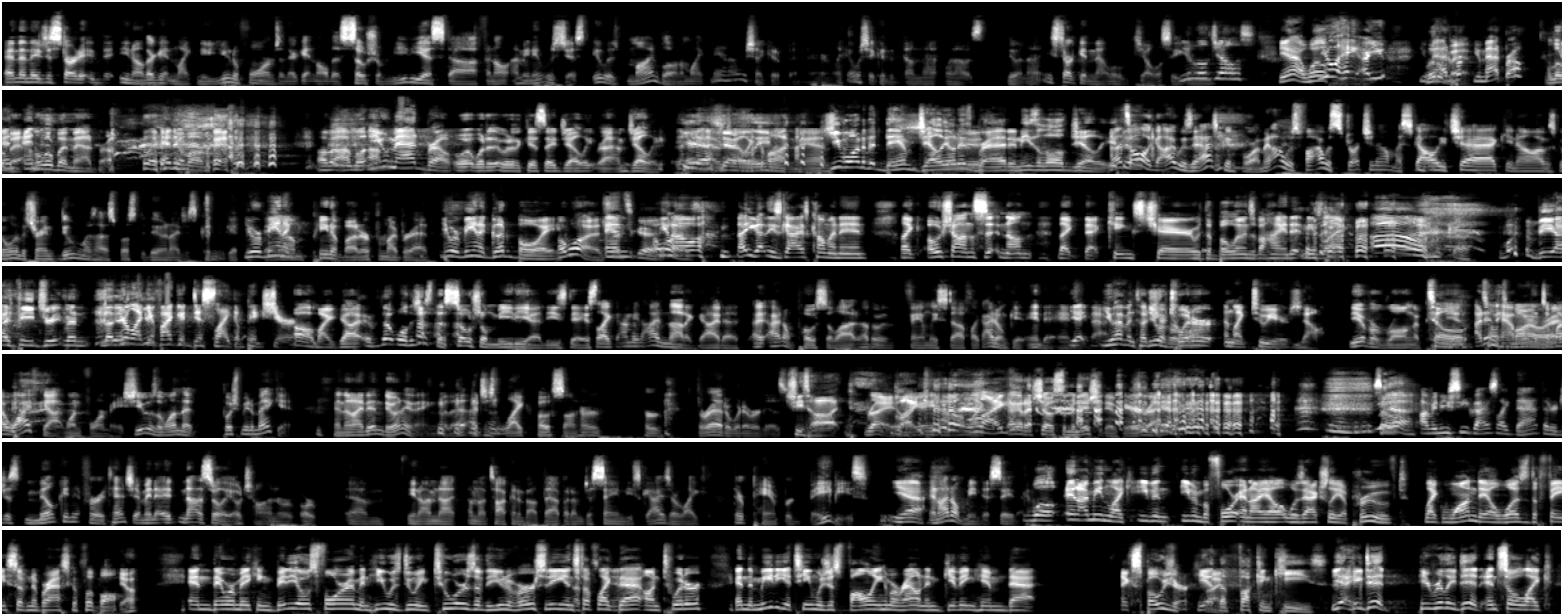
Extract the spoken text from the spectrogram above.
And then they just started, you know, they're getting like new uniforms and they're getting all this social media stuff and all. I mean, it was just, it was mind blowing. I'm like, man, I wish I could have been there. Like, I wish I could have done that when I was doing that. You start getting that little jealousy. You a little jealous? yeah. Well, you hey, are you you Little mad, bro? bit. You mad, bro? a little and- bit. and- I'm a little bit mad, bro. Like, come on, man. I'm, I'm, I'm, you mad, bro? what, what, do, what do the kids say? Jelly? Right. I'm jelly. Yeah, I'm jelly. Come on, man. He wanted the damn jelly on his bread, and he's a little jelly. That's all a guy was asking for. I mean, I was fi- I was stretching out my Scully check. You know, I was going to the train, doing what I was supposed to do, and I just couldn't get the You were being a- peanut butter for my bread. You were being a good boy. I was. and That's good. you know now you got these guys coming in like Ochaun's sitting on like that king's chair with the balloons behind it and he's like oh VIP treatment. you're like if i could dislike a picture Oh my god! If the, well, just the social media these days. Like, I mean, I'm not a guy to. I, I don't post a lot other than family stuff. Like, I don't get into any yeah of that. you haven't touched You your have a twitter in like two years no. You have a wrong Till- opinion. I didn't till have one tomorrow, until my wife got one for me. She was the one that pushed me to make it, and then I didn't do anything with it. I just liked posts on her her thread or whatever it is. She's hot. Right. Like, Like- you know, like, Like. I got to show some initiative here, right? So, Yeah. I mean, you see guys like that that are just milking it for attention. I mean, it, not necessarily Ochaun or, or um, you know, I'm not, I'm not talking about that, but I'm just saying these guys are like, they're pampered babies. yeah. And I don't mean to say that. Well, and I mean, like even even before NIL was actually approved, like Wan'Dale was the face of Nebraska football. Yeah. And they were making videos for him, and he was doing tours of the university and stuff like yeah. that on Twitter. And the media team was just following him around and giving him that exposure. He had Right. the fucking keys. Yeah, he did. He really did. And so, like,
